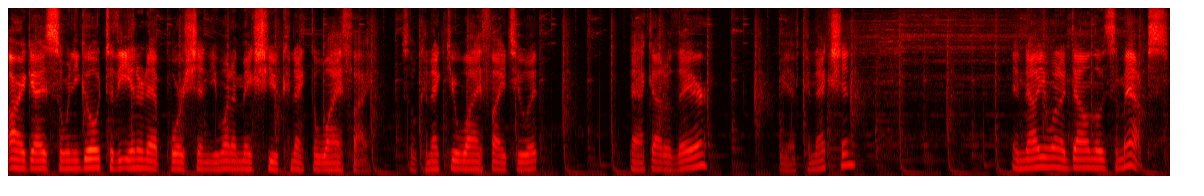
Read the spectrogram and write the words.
All right, guys, so when you go to the internet portion, you want to make sure you connect the Wi-Fi. So connect your Wi-Fi to it. Back out of there, we have connection. And now you want to download some apps.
